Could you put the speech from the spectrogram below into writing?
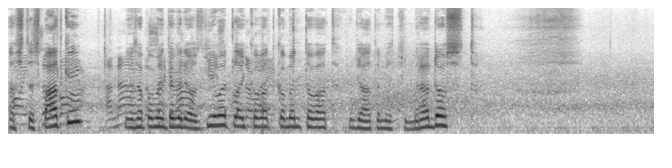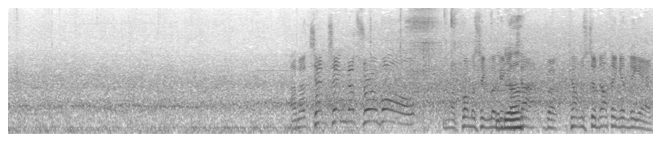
A jste zpátky. Nezapomeňte video sdílet, lajkovat, komentovat. Uděláte mi tím radost. And attempting the through ball. And a promising looking Yeah. attack, but comes to nothing in the end.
